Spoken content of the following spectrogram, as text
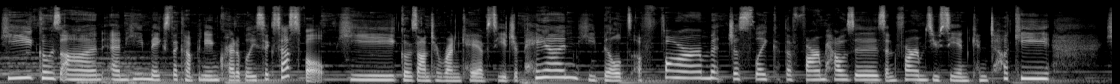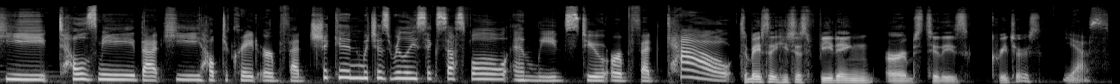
He goes on and he makes the company incredibly successful. He goes on to run KFC Japan. He builds a farm, just like the farmhouses and farms you see in Kentucky. He tells me that he helped to create herb fed chicken, which is really successful and leads to herb fed cow. So basically, he's just feeding herbs to these creatures? Yes.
